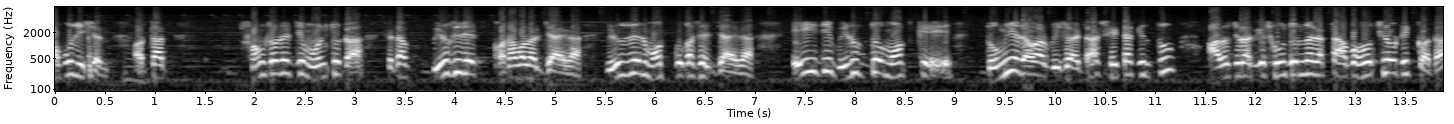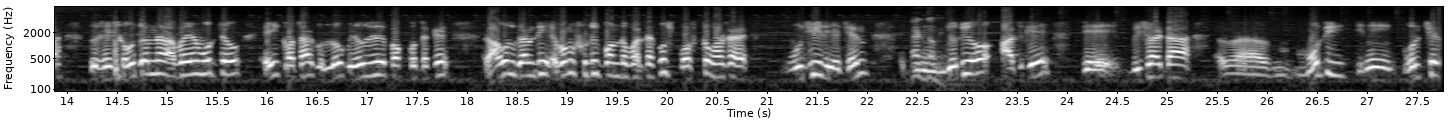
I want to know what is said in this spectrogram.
opposition অর্থাৎ সংসদের যে মঞ্চটা, সেটা বিরোধীদের কথা বলার জায়গা, বিরোধীদের মত প্রকাশের জায়গা। এই যে বিরুদ্ধ মতকে দমিয়ে দেওয়ার বিষয়টা, সেটা কিন্তু আলোচনা আজকে সৌজন্যের একটা আবহ ছিল ঠিক কথা তো সেই সৌজন্যের আবহের মধ্যেও এই কথাগুলো বিরোধীদের পক্ষ থেকে রাহুল গান্ধী এবং সুদীপ বন্দ্যোপাধ্যায় খুব স্পষ্ট ভাষায় বুঝিয়ে দিয়েছেন। যদিও আজকে যে বিষয়টা মোদি যিনি বলছেন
